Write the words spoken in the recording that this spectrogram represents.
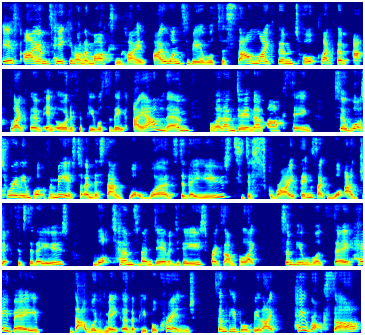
if I am taking on a marketing client, I want to be able to sound like them, talk like them, act like them in order for people to think I am them when I'm doing their marketing. So what's really important for me is to understand what words do they use to describe things, like what adjectives do they use? What terms of endearment do they use? For example, like some people would say, Hey babe, that would make other people cringe. Some people would be like, hey rock star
